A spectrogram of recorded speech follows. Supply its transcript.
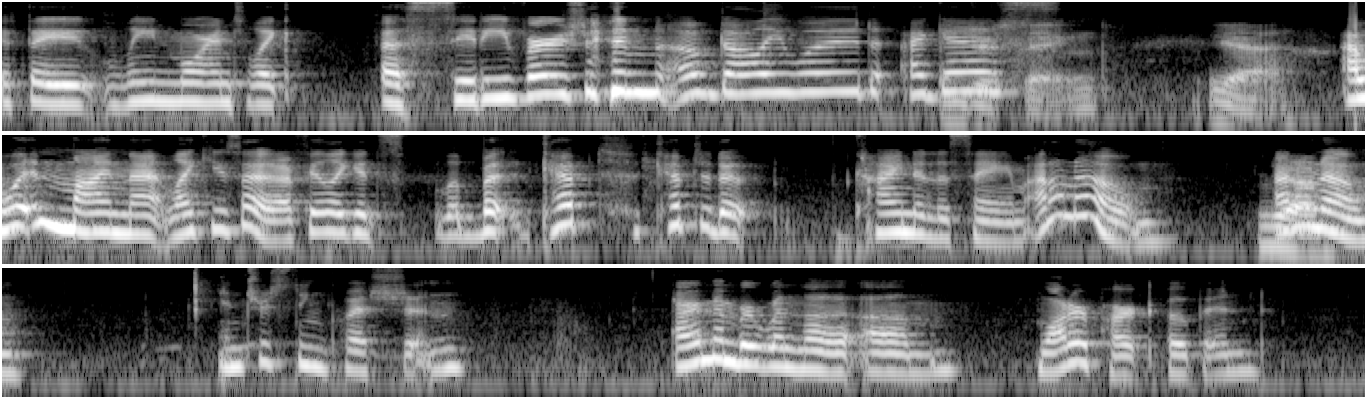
If they lean more into like a city version of Dollywood, I guess. Interesting. Yeah. I wouldn't mind that. Like you said, I feel like it's but kept kept it kind of the same. I don't know. I don't know. Interesting question. I remember when the um, water park opened.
